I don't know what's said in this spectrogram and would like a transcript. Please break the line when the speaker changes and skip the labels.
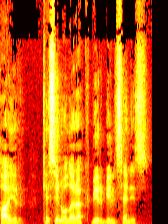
Hayır kesin olarak bir bilseniz.''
